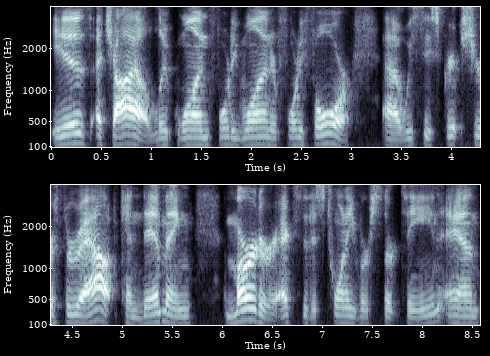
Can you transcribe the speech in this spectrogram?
is a child, Luke 1 41 and 44. Uh, we see scripture throughout condemning murder, Exodus 20, verse 13, and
